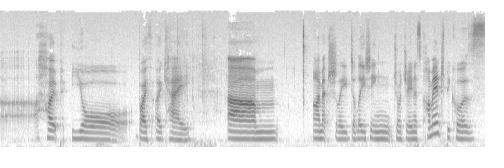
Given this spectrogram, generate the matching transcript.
uh, hope you're both okay. Um, I'm actually deleting Georgina's comment because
